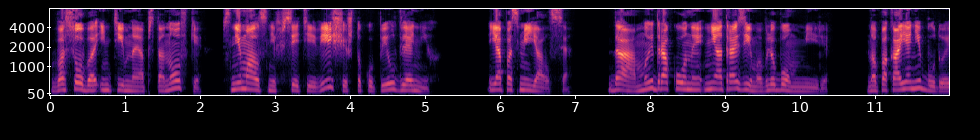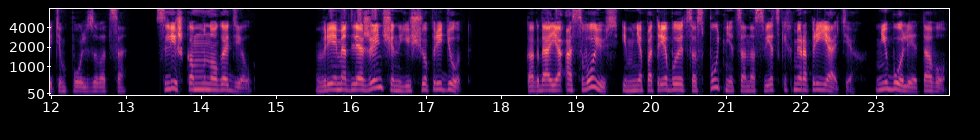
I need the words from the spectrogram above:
в особо интимной обстановке, Снимал с них все те вещи, что купил для них. Я посмеялся. Да, мы, драконы, неотразимы в любом мире. Но пока я не буду этим пользоваться. Слишком много дел. Время для женщин еще придет. Когда я освоюсь, и мне потребуется спутница на светских мероприятиях, не более того.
